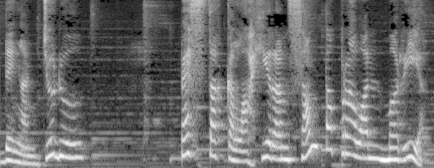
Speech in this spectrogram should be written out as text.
dengan judul Pesta Kelahiran Santa Perawan Maria.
